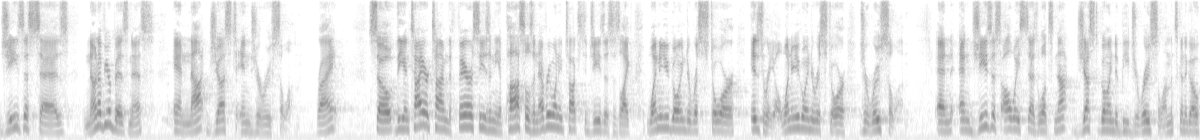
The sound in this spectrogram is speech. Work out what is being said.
Jesus says, none of your business, and not just in Jerusalem, right? So the entire time, the Pharisees and the apostles and everyone who talks to Jesus is like, when are you going to restore Israel? When are you going to restore Jerusalem? And, and Jesus always says, well, it's not just going to be Jerusalem, it's going to go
